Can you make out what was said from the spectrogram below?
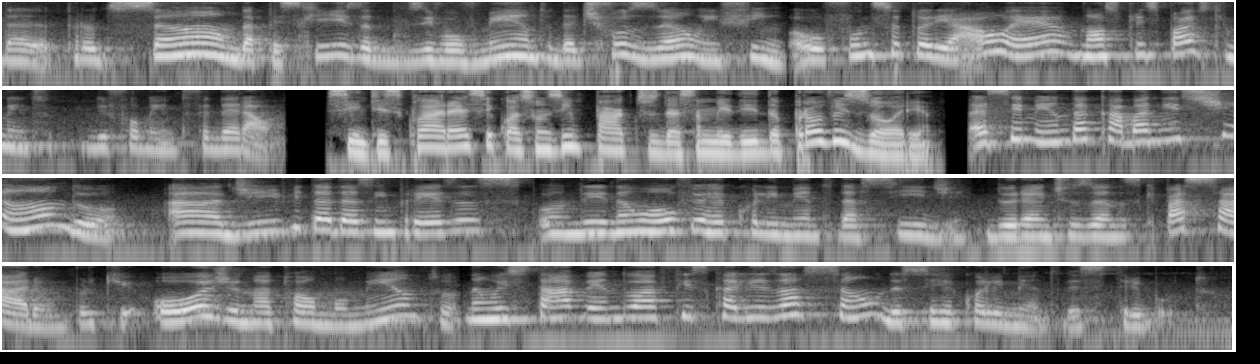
da produção, da pesquisa, do desenvolvimento, da difusão, enfim. O Fundo Setorial é o nosso principal instrumento de fomento federal. Cintia esclarece quais são os impactos dessa medida provisória. Essa emenda acaba anistiando a dívida das empresas onde não houve o recolhimento da CID durante os anos que passaram, porque hoje, no atual momento, não está havendo a fiscalização desse recolhimento desse tributo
